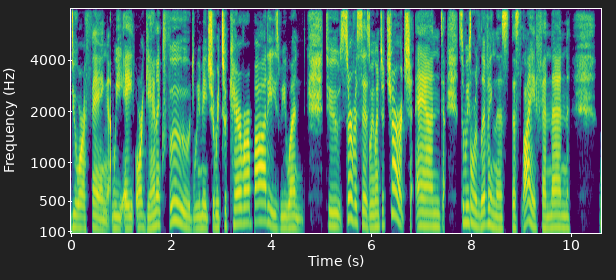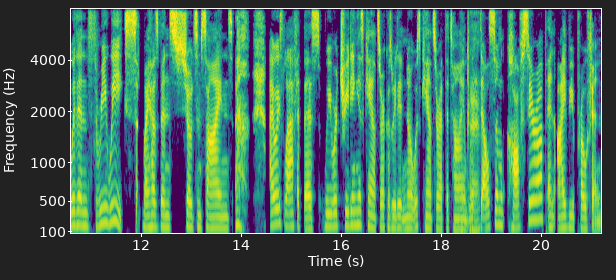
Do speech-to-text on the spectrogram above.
do our thing. We ate organic food food. We made sure we took care of our bodies. We went to services. We went to church. And so we were living this, this life. And then within three weeks, my husband showed some signs. I always laugh at this. We were treating his cancer because we didn't know it was cancer at the time okay. with Delsym cough syrup and ibuprofen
